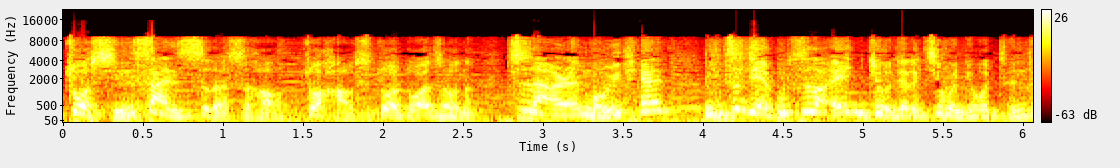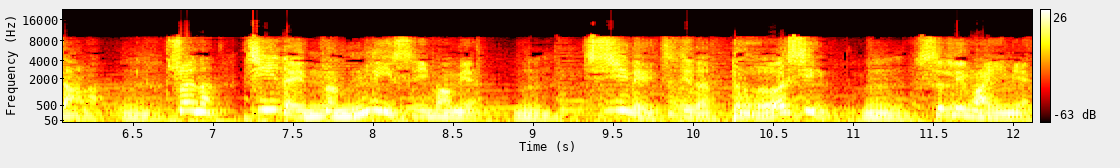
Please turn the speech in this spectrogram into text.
做行善事的时候，做好事做得多了之后呢，自然而然某一天你自己也不知道，哎，你就有这个机会，你就会成长了。嗯，所以呢，积累能力是一方面，嗯，积累自己的德性，嗯，是另外一面。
